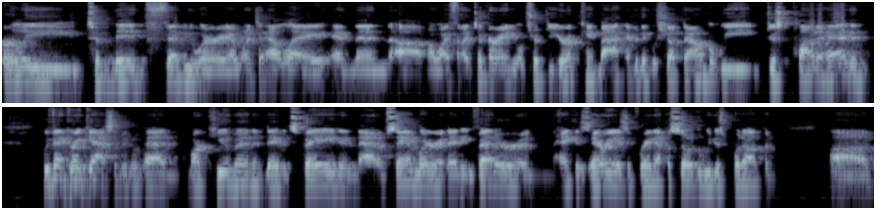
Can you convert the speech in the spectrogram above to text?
early to mid February. I went to LA, and then uh, my wife and I took our annual trip to Europe. Came back, everything was shut down, but we just plowed ahead and. We've had great guests. I mean, we've had Mark Cuban and David Spade and Adam Sandler and Eddie Vedder and Hank Azaria is a great episode that we just put up. And uh,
